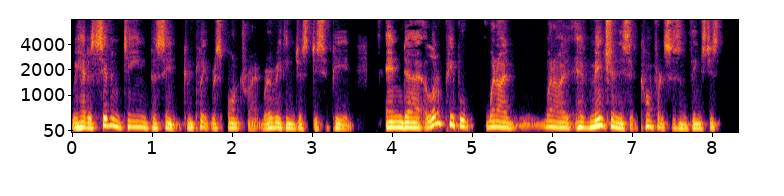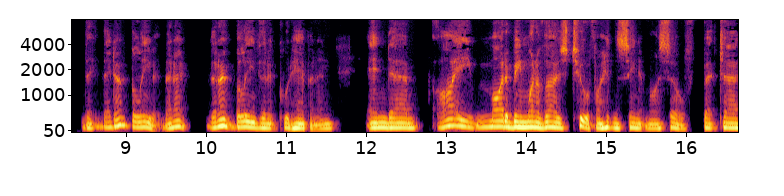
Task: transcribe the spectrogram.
we had a 17% complete response rate where everything just disappeared. And uh, a lot of people, when I when I have mentioned this at conferences and things, just they, they don't believe it. They don't they don't believe that it could happen. And and um, I might have been one of those too if I hadn't seen it myself. But uh,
